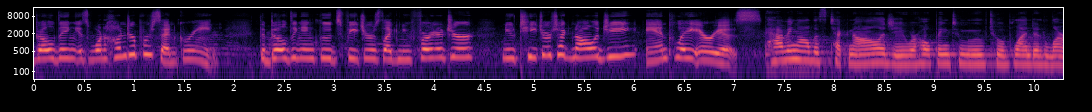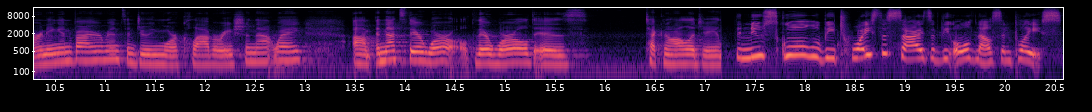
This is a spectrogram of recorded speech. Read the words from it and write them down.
building is 100% green. The building includes features like new furniture, new teacher technology, and play areas. Having all this technology, we're hoping to move to a blended learning environment and doing more collaboration that way. Um, and that's their world. Their world is technology. The new school will be twice the size of the old Nelson Place.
